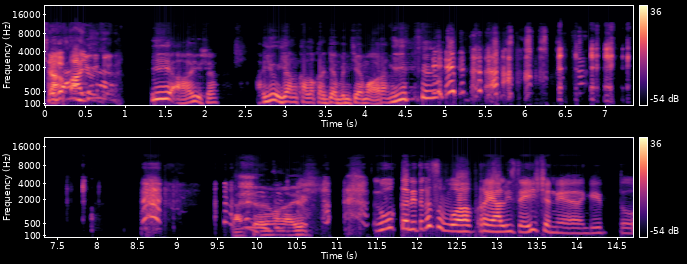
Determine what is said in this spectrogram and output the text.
Siapa Ayu itu? ya? Iya, Ayu siapa? Ayu yang kalau kerja benci sama orang gitu. Kacau emang Ayu. Bukan itu kan sebuah realization ya gitu.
